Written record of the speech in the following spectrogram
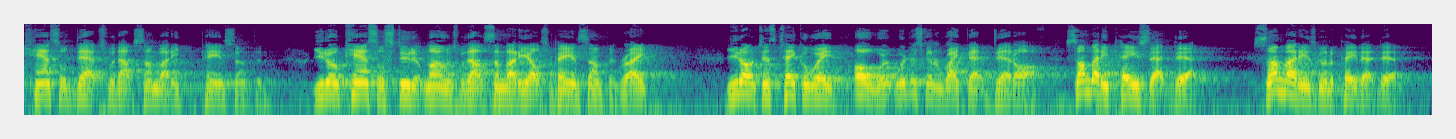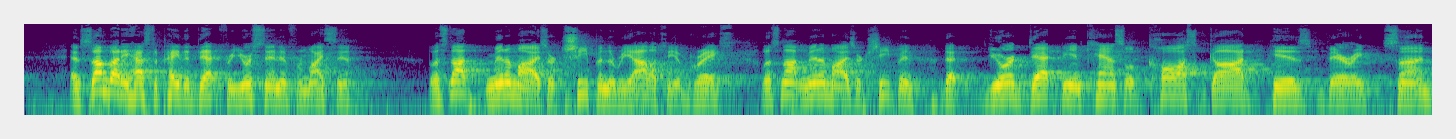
cancel debts without somebody paying something. You don't cancel student loans without somebody else paying something, right? You don't just take away, oh, we're, we're just going to write that debt off. Somebody pays that debt. Somebody is going to pay that debt. And somebody has to pay the debt for your sin and for my sin. Let's not minimize or cheapen the reality of grace. Let's not minimize or cheapen that your debt being canceled cost God his very son.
